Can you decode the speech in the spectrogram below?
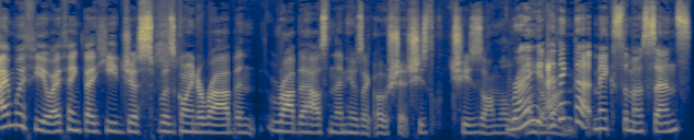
I'm with you. I think that he just was going to rob and rob the house, and then he was like, "Oh shit, she's she's on the on right? the I think that makes the most sense.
